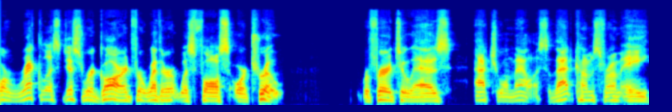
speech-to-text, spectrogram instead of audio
or reckless disregard for whether it was false or true, referred to as actual malice. That comes from a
